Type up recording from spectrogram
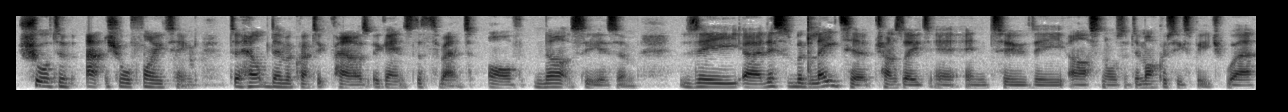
short of actual fighting to help democratic powers against the threat of Nazism. The uh, this would later translate into the Arsenals of Democracy speech, where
